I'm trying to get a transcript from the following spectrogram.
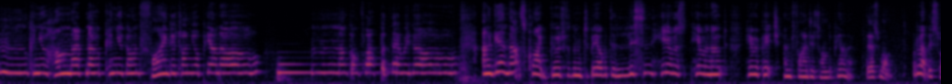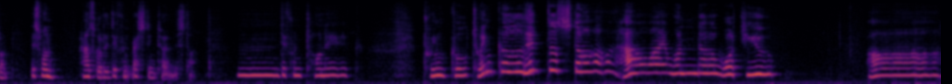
mm, can you hum that note? Can you go and find it on your piano? Mm, I've gone flat, but there we go. And again, that's quite good for them to be able to listen, hear a, hear a note, hear a pitch, and find it on the piano. There's one. What about this one? This one has got a different resting tone this time. Mm, different tonic. Twinkle, twinkle, little star, how I wonder what you are.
